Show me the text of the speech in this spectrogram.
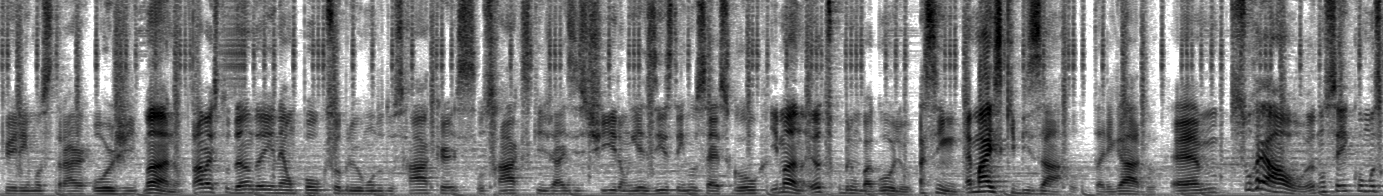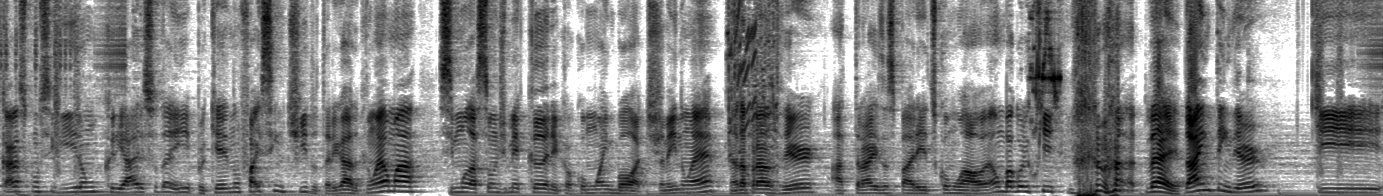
que eu irei mostrar hoje. Mano, tava estudando aí, né, um pouco sobre o mundo dos hackers, os hacks que já existiram e existem no CSGO. E, mano, eu descobri um bagulho, assim, é mais que bizarro, tá ligado? É surreal. Eu não sei como os caras conseguiram criar isso daí, porque não faz sentido, tá ligado? Não é uma simulação de mecânica como aimbot. Também não é nada pra ver atrás das paredes como algo. É um bagulho que, velho, dá a entender que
